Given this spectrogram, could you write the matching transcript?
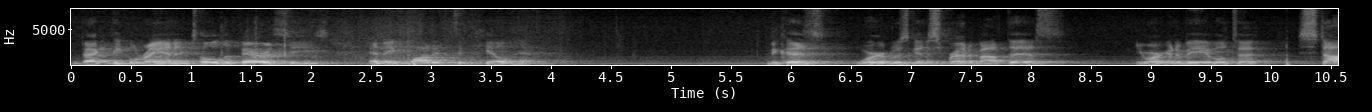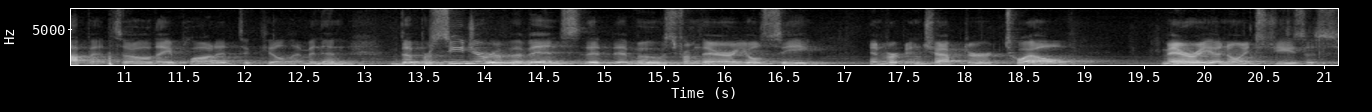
In fact, people ran and told the Pharisees, and they plotted to kill him because word was going to spread about this. You weren't going to be able to stop it, so they plotted to kill him. And then the procedure of events that, that moves from there, you'll see in, in chapter 12. Mary anoints Jesus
